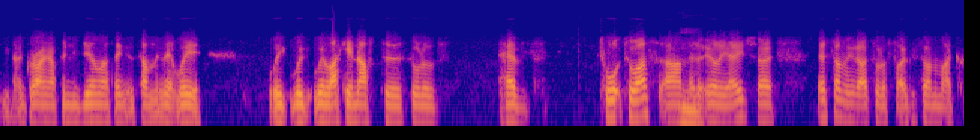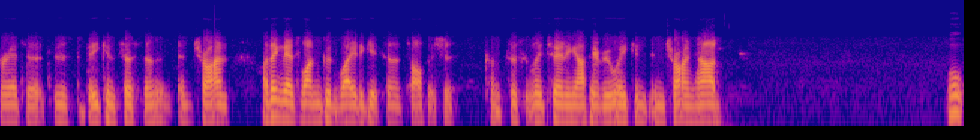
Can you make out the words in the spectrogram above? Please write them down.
you know growing up in New Zealand. I think it's something that we we we- we're lucky enough to sort of have taught to us um, at an early age. So that's something that I sort of focus on in my career to, to just be consistent and try and I think that's one good way to get to the top. It's just consistently turning up every week and, and trying hard. Well,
